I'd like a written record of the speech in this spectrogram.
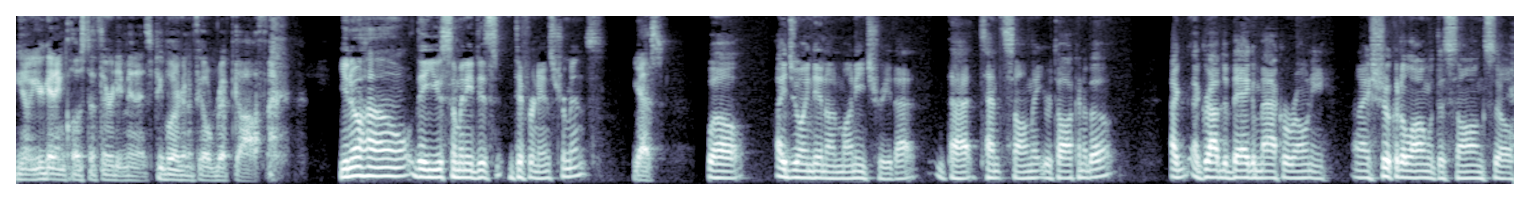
You know, you're getting close to 30 minutes. People are going to feel ripped off. You know how they use so many dis- different instruments? yes. Well, I joined in on Money Tree, that that tenth song that you're talking about. I, I grabbed a bag of macaroni and I shook it along with the song. So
